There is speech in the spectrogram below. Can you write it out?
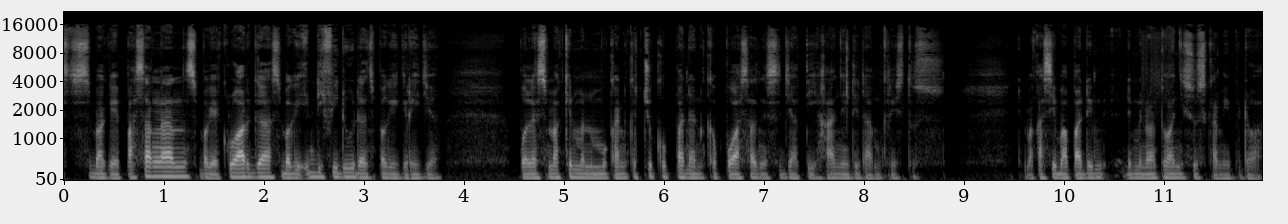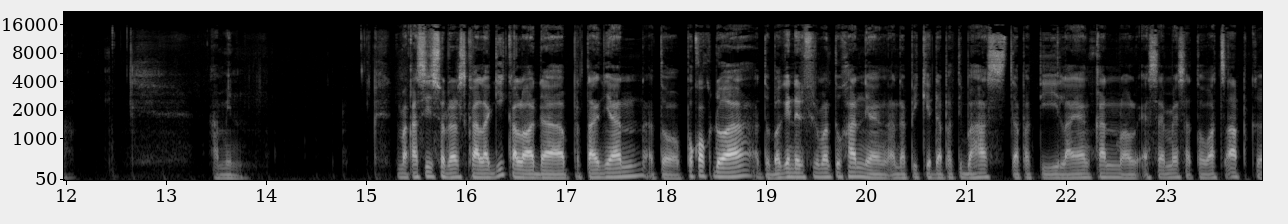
sebagai pasangan, sebagai keluarga, sebagai individu dan sebagai gereja, boleh semakin menemukan kecukupan dan kepuasannya sejati hanya di dalam Kristus. Terima kasih Bapak demi nama Tuhan Yesus kami berdoa. Amin. Terima kasih saudara sekali lagi kalau ada pertanyaan atau pokok doa atau bagian dari firman Tuhan yang Anda pikir dapat dibahas dapat dilayangkan melalui SMS atau WhatsApp ke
